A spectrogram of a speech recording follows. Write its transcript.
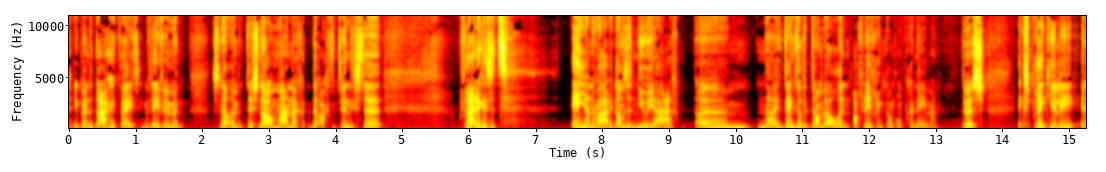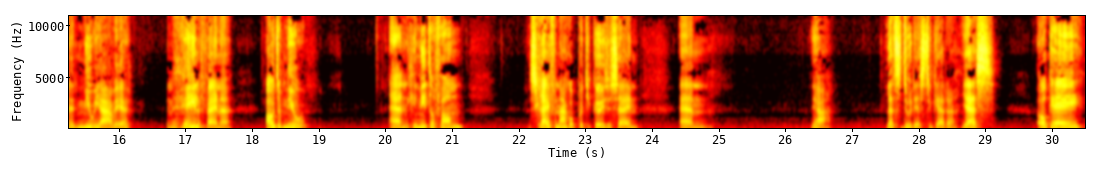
ik ben de dagen kwijt. Ik moet even in mijn. Snel in mijn. Het is nou maandag de 28e. Vrijdag is het 1 januari, dan is het nieuwjaar. Um, nou, ik denk dat ik dan wel een aflevering kan op gaan nemen. Dus ik spreek jullie in het nieuwe jaar weer. Een hele fijne oud opnieuw. En geniet ervan. Schrijf vandaag op wat je keuzes zijn. En ja, let's do this together. Yes? Oké. Okay.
